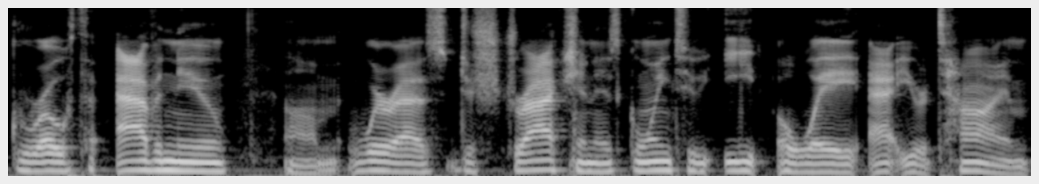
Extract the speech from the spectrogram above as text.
growth avenue. Um, whereas distraction is going to eat away at your time,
